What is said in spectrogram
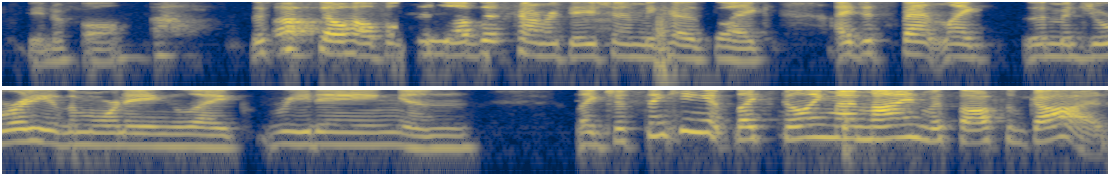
it's beautiful oh. This is oh. so helpful. I love this conversation because like I just spent like the majority of the morning like reading and like just thinking it like filling my mind with thoughts of God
